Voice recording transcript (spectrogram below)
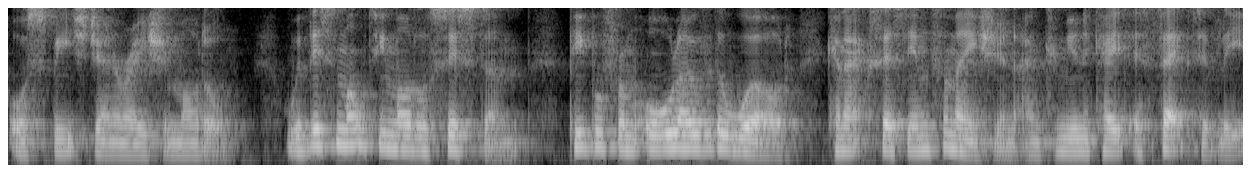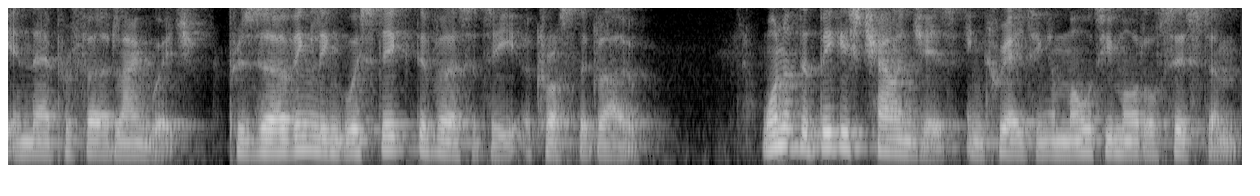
or speech generation model. With this multi-model system, people from all over the world can access information and communicate effectively in their preferred language preserving linguistic diversity across the globe. One of the biggest challenges in creating a multi-model system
